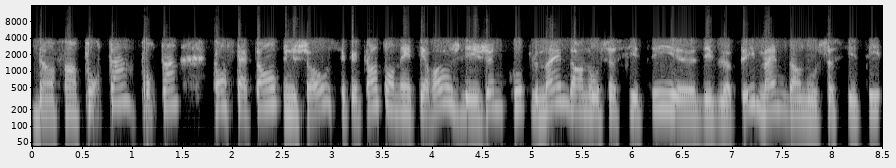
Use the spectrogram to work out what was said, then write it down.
d'enfants. Pourtant, pourtant, constatons une chose, c'est que quand on interroge les jeunes couples, même dans nos sociétés euh, développées, même dans nos sociétés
